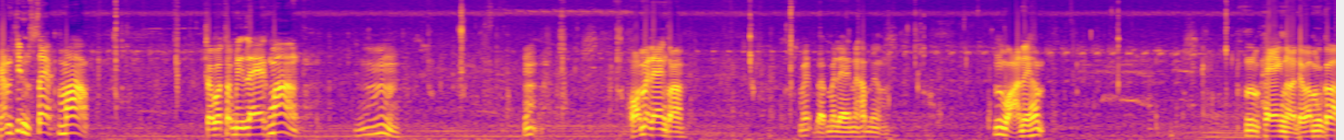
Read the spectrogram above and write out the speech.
น้ำจิ้มแซ่บมาก แต่วาซาบิแรงมากอืมอืมขอไม่แรงก่อน ไม่แบบไม่แรงนะครับเนี่ย มันหวานเลยครับ มันแพงหน่อยแต่ว่ามันก็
